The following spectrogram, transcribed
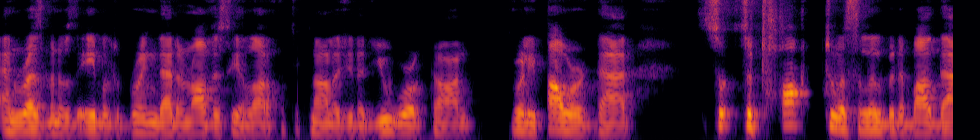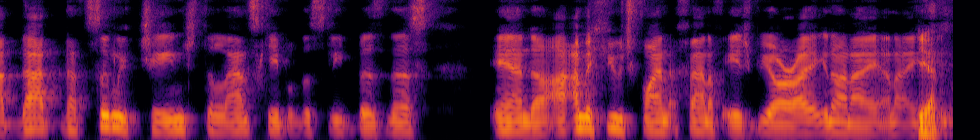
And ResMed was able to bring that. And obviously a lot of the technology that you worked on really powered that so so talk to us a little bit about that that that certainly changed the landscape of the sleep business and uh, I'm a huge fan fan of HBR. I you know, and I and I yeah. you know,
